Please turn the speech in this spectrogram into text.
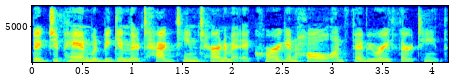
Big Japan would begin their tag team tournament at Korakuen Hall on February 13th.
